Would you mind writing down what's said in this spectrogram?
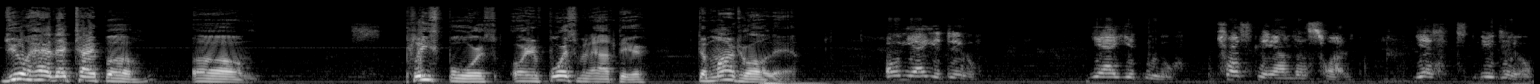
You don't have that type of um, police force or enforcement out there to monitor all that. Oh, yeah, you do. Yeah, you do. Trust me on this one. Yes, you do.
